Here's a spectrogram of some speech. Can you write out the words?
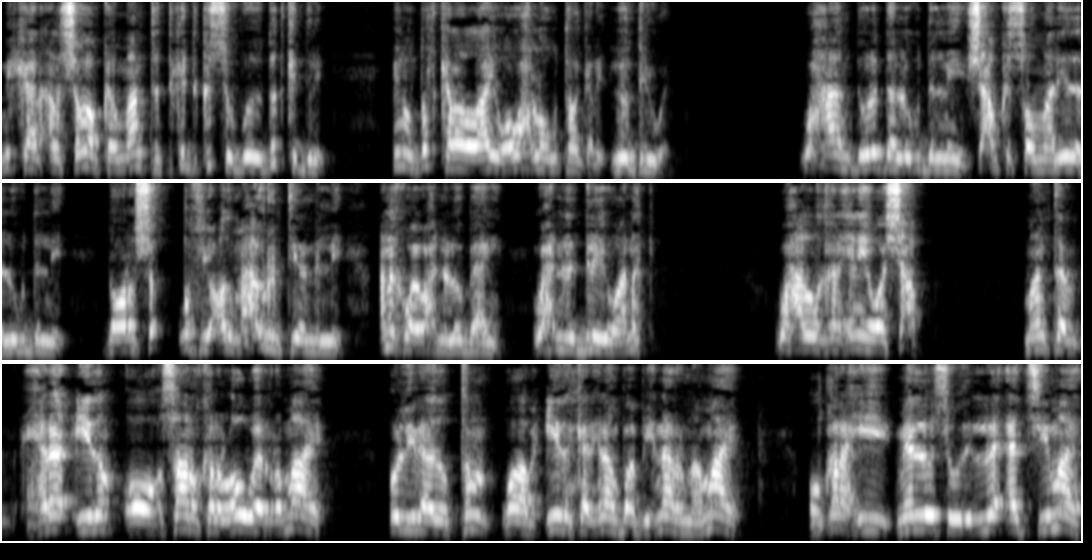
ninkaan al-shabaabka maanta tikada ka soo boodo dadka dilay inuu dad kala laayo waa wax loogu talagalay loo dili waay waxaan dowladdaa loogu dalinayay shacabka soomaaliyada loogu dalinayay doorasho qof iyo codub maxaa u rabtiina na leey annaka waay waxna loo baahan yahy waxna la dilaya waa annaka waxaa la qarxinaya waa shacab. Maanta xero ciidan oo saanoo kale loo weeraro maahe oo la yidhahdo tan waaba ciidankan inaan baabi'inaan rabnaa maahe oo qaraxii meel loo soo waday lala aadsiiye maahe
